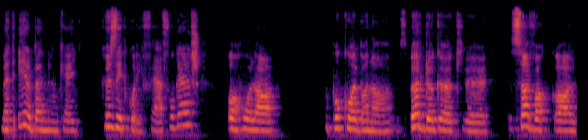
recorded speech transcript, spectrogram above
Mert él bennünk egy középkori felfogás, ahol a pokolban az ördögök szarvakkal,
